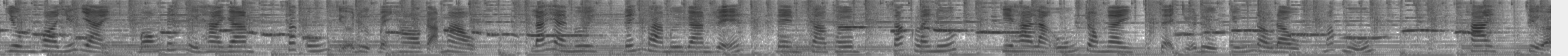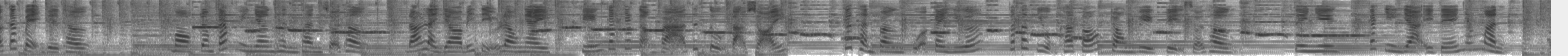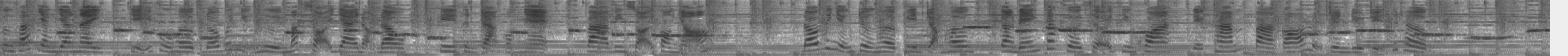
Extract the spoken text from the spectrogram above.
Dùng hoa dứa dài 4 đến 12 g sắc uống chữa được bệnh ho cảm mạo. Lấy 20 đến 30 g rễ, đem xào thơm, sắc lấy nước, chia hai lần uống trong ngày sẽ chữa được chứng đau đầu, mất ngủ. 2. Chữa các bệnh về thận Một trong các nguyên nhân hình thành sỏi thận đó là do bí tiểu lâu ngày khiến các chất cặn bã tích tụ tạo sỏi. Các thành phần của cây dứa có tác dụng khá tốt trong việc trị sỏi thận. Tuy nhiên, các chuyên gia y tế nhấn mạnh, phương pháp dân gian này chỉ phù hợp đối với những người mắc sỏi giai đoạn đầu khi tình trạng còn nhẹ và viên sỏi còn nhỏ. Đối với những trường hợp nghiêm trọng hơn, cần đến các cơ sở chuyên khoa để khám và có lộ trình điều trị thích hợp.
